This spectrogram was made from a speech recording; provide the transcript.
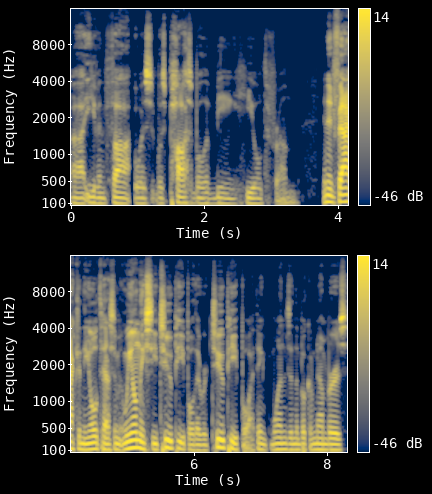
uh, even thought was was possible of being healed from. And in fact, in the Old Testament, we only see two people. There were two people. I think one's in the Book of Numbers,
